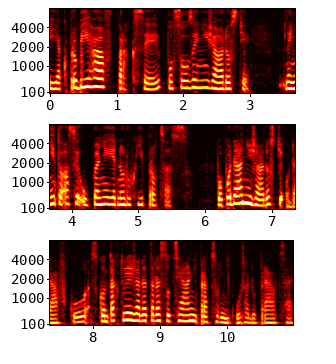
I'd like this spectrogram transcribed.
Jak probíhá v praxi posouzení žádosti? Není to asi úplně jednoduchý proces. Po podání žádosti o dávku skontaktuje žadatele sociální pracovník úřadu práce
